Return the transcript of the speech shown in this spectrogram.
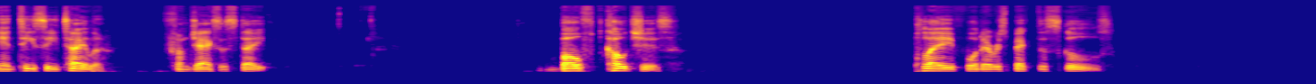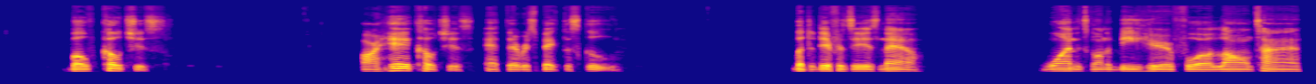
in TC Taylor from Jackson State. Both coaches played for their respective schools. Both coaches are head coaches at their respective school. But the difference is now one is going to be here for a long time.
